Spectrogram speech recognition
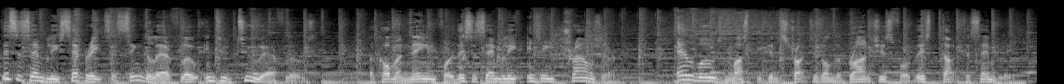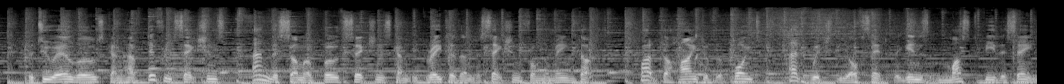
This assembly separates a single airflow into two airflows. A common name for this assembly is a trouser. Elbows must be constructed on the branches for this duct assembly. The two elbows can have different sections and the sum of both sections can be greater than the section from the main duct, but the height of the point at which the offset begins must be the same.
